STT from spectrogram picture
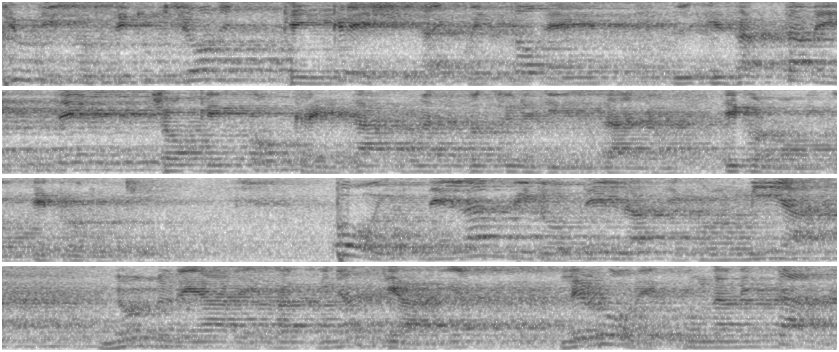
più di sostituzione che in crescita e questo è esattamente ciò che concreta una situazione di ristagno economico e produttivo. Poi nell'ambito dell'economia non reale ma finanziaria L'errore fondamentale,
